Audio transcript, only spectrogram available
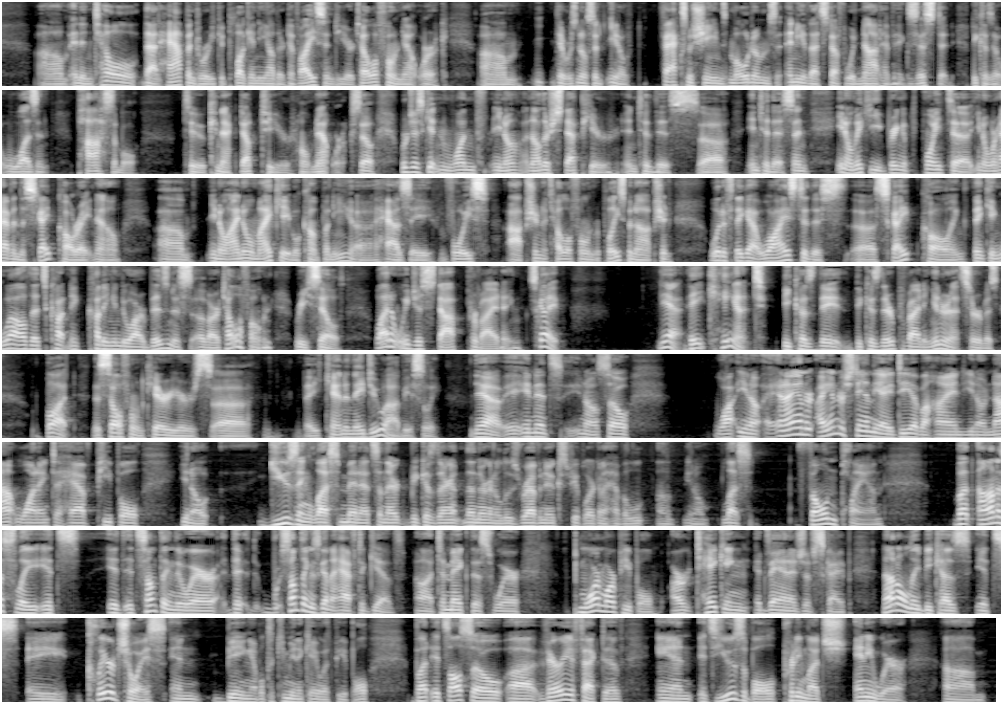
um, and until that happened where you could plug any other device into your telephone network um, there was no you know fax machines modems any of that stuff would not have existed because it wasn't possible to connect up to your home network. So we're just getting one, you know, another step here into this, uh, into this. And you know, Mickey, bring up the point. Uh, you know, we're having the Skype call right now. Um, you know, I know my cable company uh, has a voice option, a telephone replacement option. What if they got wise to this uh, Skype calling, thinking, well, that's cutting cutting into our business of our telephone resales? Why don't we just stop providing Skype? Yeah, they can't because they because they're providing internet service but the cell phone carriers, uh, they can and they do, obviously. Yeah, and it's you know so why you know, and I under, I understand the idea behind you know not wanting to have people you know, using less minutes, and they're because they're then they're going to lose revenue because people are going to have a, a, you know less phone plan. But honestly, it's it, it's something that where something is going to have to give uh, to make this where more and more people are taking advantage of Skype, not only because it's a clear choice in being able to communicate with people, but it's also uh, very effective and it's usable pretty much anywhere. Um,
